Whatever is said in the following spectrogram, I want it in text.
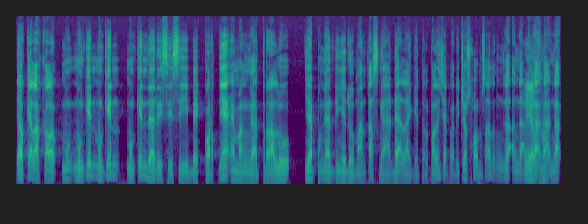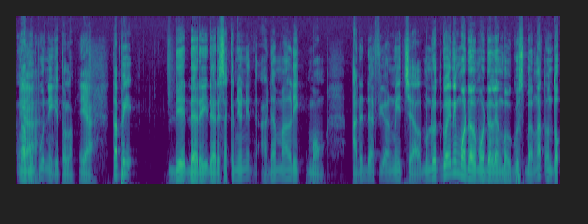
ya oke lah kalau mu- mungkin mungkin mungkin dari sisi backcourtnya emang nggak terlalu ya penggantinya Domantas nggak ada lah gitu loh. Paling siapa? Richard Holmes atau nggak nggak Iya, nggak nggak nggak nggak iya. mumpuni gitu loh. Iya. Tapi di, dari dari second unit ada Malik Monk, ada Davion Mitchell. Menurut gue ini modal-modal yang bagus banget untuk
